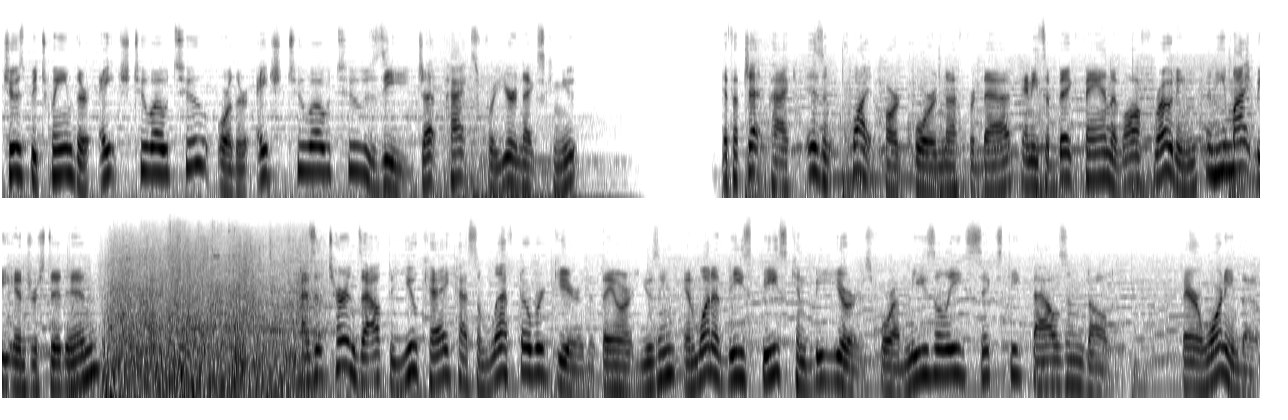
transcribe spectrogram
Choose between their H202 or their H202Z jetpacks for your next commute. If a jetpack isn't quite hardcore enough for Dad, and he's a big fan of off roading, then he might be interested in. As it turns out, the UK has some leftover gear that they aren't using, and one of these beasts can be yours for a measly $60,000. Fair warning though,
